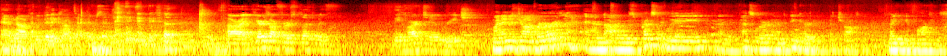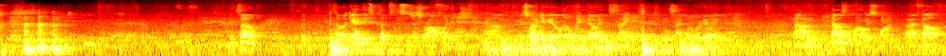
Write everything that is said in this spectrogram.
And uh, we've been in contact ever since. All right, here's our first clip with the hard to reach. My name is John Byrne, and I was principally a penciler and inker at Charlton, making it marvelous. And so, so again, these clips, this is just raw footage. Um, just want to give you a little window insight to inside what we're doing. Um, that was the longest one. I felt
